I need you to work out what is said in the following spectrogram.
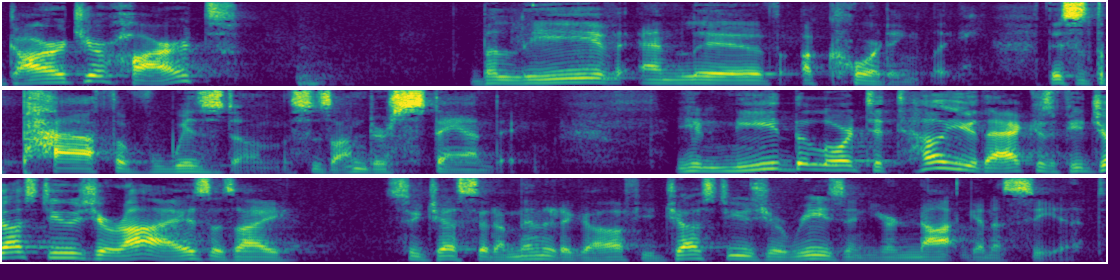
Guard your heart, believe and live accordingly. This is the path of wisdom, this is understanding. You need the Lord to tell you that because if you just use your eyes, as I suggested a minute ago, if you just use your reason, you're not going to see it.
